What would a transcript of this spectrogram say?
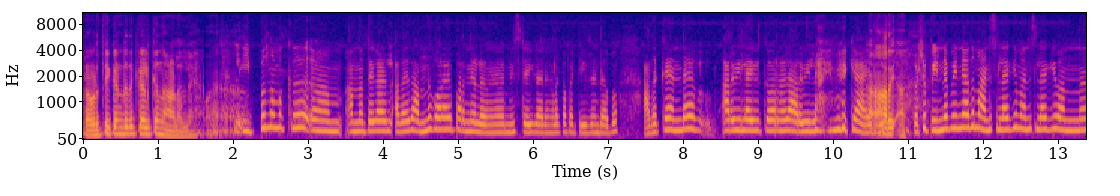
പ്രവർത്തിക്കേണ്ടത് കേൾക്കുന്ന ആളല്ലേ? ഇപ്പം നമുക്ക് അന്നത്തെ കാലം അതായത് അന്ന് കുറേ പറഞ്ഞല്ലോ ഇങ്ങനെ മിസ്റ്റേക്ക് കാര്യങ്ങളൊക്കെ പറ്റിയിട്ടുണ്ട്. അപ്പോൾ അതൊക്കെ എന്റെ അറിവില്ലായ്മ പറഞ്ഞ പോലെ അറിവില്ലായ്മയൊക്കെ ആയിരുന്നു. പക്ഷെ പിന്നെ പിന്നെ അത് മനസ്സിലാക്കി മനസ്സിലാക്കി വന്ന്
